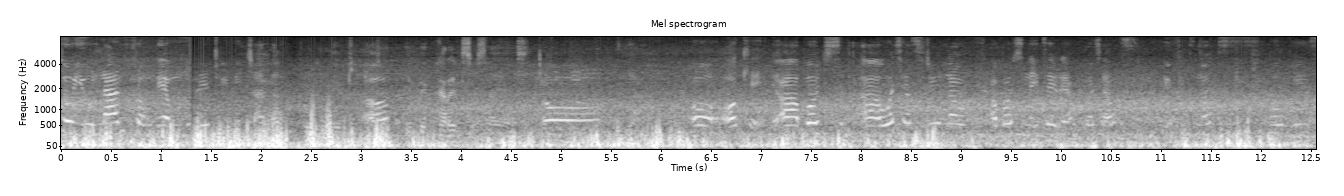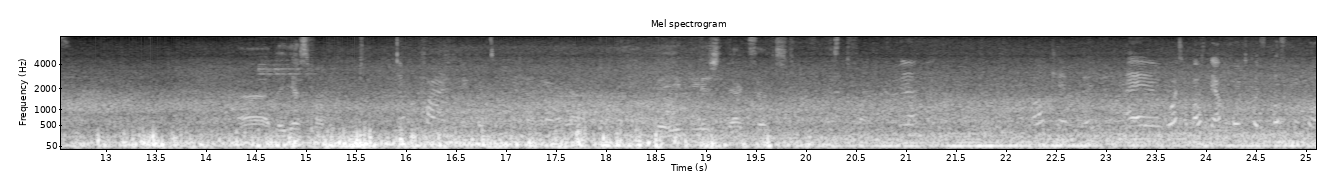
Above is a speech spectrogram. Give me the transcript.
So you learn from them relate with each other. We relate to each Oh. other in the current society. Oh, Yeah. oh, okay. Uh, about uh, what else do you love about Nigeria? What else? If it's not movies, Uh, they just funny. fine. People to play around. The English, the accent, is fun. Yeah. Okay. Uh, what about their food? Because most people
